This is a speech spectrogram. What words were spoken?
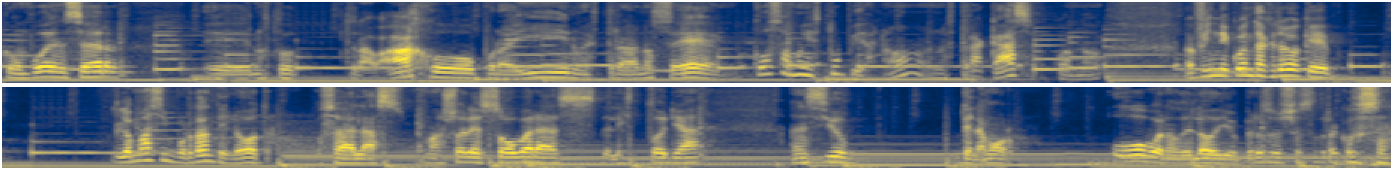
como pueden ser eh, nuestro trabajo, por ahí, nuestra, no sé, cosas muy estúpidas, ¿no? Nuestra casa, cuando a fin de cuentas creo que lo más importante es lo otro. O sea, las mayores obras de la historia han sido del amor. O bueno, del odio, pero eso ya es otra cosa.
